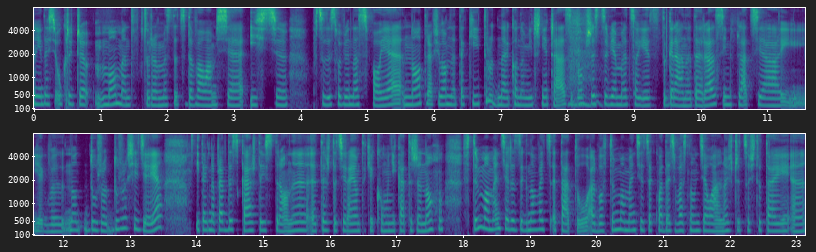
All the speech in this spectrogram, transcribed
no nie da się ukryć, że moment, w którym zdecydowałam się iść w cudzysłowie na swoje, no trafiłam na taki trudny ekonomicznie czas, bo wszyscy wiemy, co jest grane teraz, inflacja i jakby no dużo, dużo się dzieje. I tak naprawdę z każdej strony e, też docierają takie komunikaty, że no, w tym momencie rezygnować z etatu albo w tym momencie zakładać własną działalność, czy coś tutaj e,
